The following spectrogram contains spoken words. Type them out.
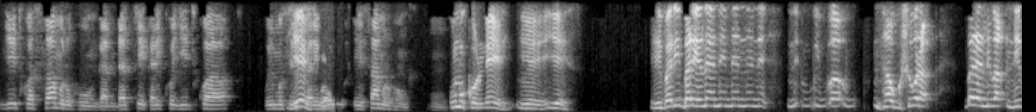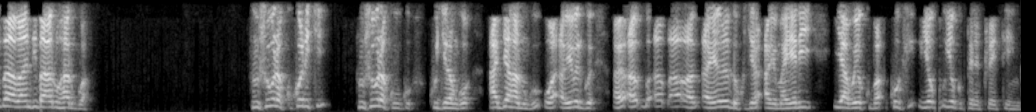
yitwa samu ruhunga ndakeka ariko yitwa uyu musirikare eh, samu ruhunga. Mm. w'umukoroneri ye- yes. Eh, bari bariya ni- ba- ntabwo ushobora bariya niba niba abandi ba ruharwa. Ntushobora gukora iki? Ntushobora ku- ku- kugira ngo ajye ahantu ayoberwe ayoberwe kugira ayo mayeri yabo yo kuba ku- yo yo gupenetrating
